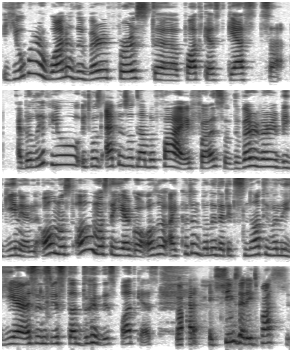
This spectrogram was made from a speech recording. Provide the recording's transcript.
You were one of the very first uh, podcast guests I believe you it was episode number five, uh, so the very very beginning, almost almost a year ago. Although I couldn't believe that it's not even a year since we started doing this podcast. But it seems that it passed a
